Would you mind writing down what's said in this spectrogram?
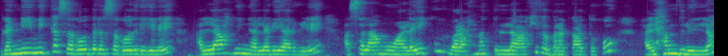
கண்ணியமிக்க சகோதர சகோதரிகளே அல்லாஹின் நல்லடியார்களே அஸ்லாமு அலைக்கும் வரஹமத்துல்லாஹி வபரகாத்துகோ அல்ஹம்துல்லா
